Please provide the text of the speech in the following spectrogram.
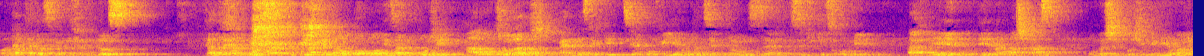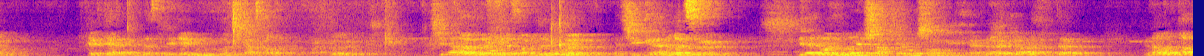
وكتعطي راسك كتدخل فلوس كندخل فلوس كيف كنوطومونيزا البروجي مع لونتوراج مع الناس اللي كيتيقوا فيا وكنتيق فيهم بزاف سيرتو كيتيقوا فيا الاخت ديالي مع الاشخاص وماشي كلشي ليا واحد كان كاع الناس اللي غايقولوا لكم هادشي عطاك هادشي آه دابا الناس ما داروا والو هادشي كامل غتسمعوا لأنه هذا هو الشرط ديال المشروع يعني راه خدام هنا غنبقى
